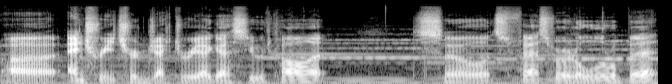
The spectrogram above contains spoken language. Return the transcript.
uh, entry trajectory I guess you would call it. So let's fast forward a little bit.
